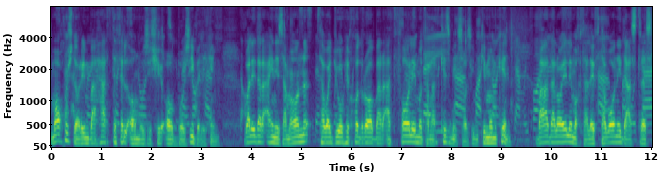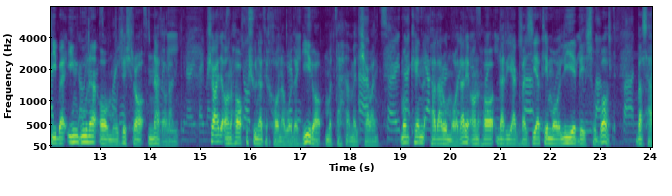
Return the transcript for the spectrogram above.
ما خوش داریم به هر طفل آموزش آببازی بدهیم. ولی در عین زمان توجه خود را بر اطفال متمرکز می سازیم که ممکن با دلایل مختلف توان دسترسی به این گونه آموزش را ندارند. شاید آنها خشونت خانوادگی را متحمل شوند. ممکن پدر و مادر آنها در یک وضعیت مالی بی ثبات به سر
